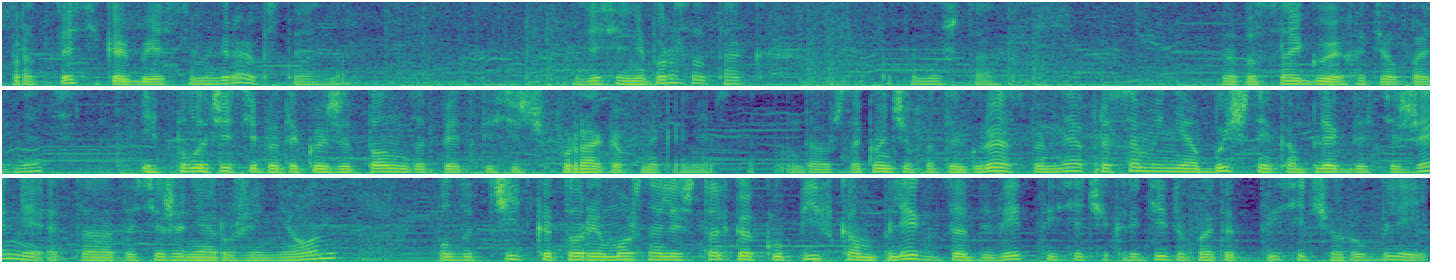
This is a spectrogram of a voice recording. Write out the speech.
В процессе как бы я с ним играю постоянно. Здесь я не просто так, потому что эту сайгу я хотел поднять. И получить себе такой жетон за 5000 фрагов наконец-то. Да уж, закончив эту игру, я вспоминаю про самый необычный комплект достижений. Это достижение оружия Неон получить который можно лишь только купив комплект за 2000 кредитов, это 1000 рублей.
